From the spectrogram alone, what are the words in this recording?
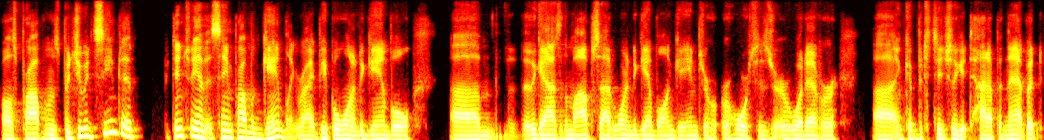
cause problems. But you would seem to potentially have the same problem with gambling, right? People wanted to gamble. Um, the, the, guys on the mob side wanted to gamble on games or, or horses or whatever, uh, and could potentially get tied up in that. But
